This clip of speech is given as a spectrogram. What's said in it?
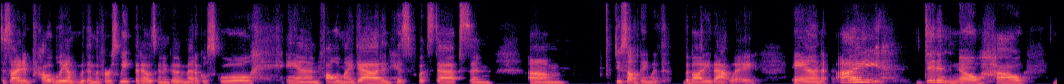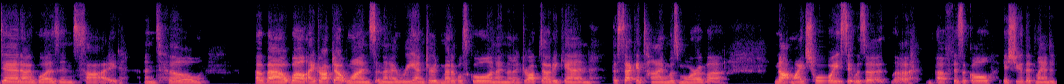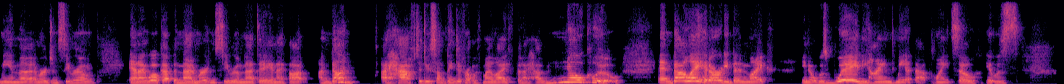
decided probably um, within the first week that i was going to go to medical school and follow my dad in his footsteps and um, do something with the body that way and i didn't know how dead i was inside until about, well, I dropped out once and then I re entered medical school and then I dropped out again. The second time was more of a not my choice. It was a, a, a physical issue that landed me in the emergency room. And I woke up in that emergency room that day and I thought, I'm done. I have to do something different with my life, but I have no clue. And ballet had already been like, you know, was way behind me at that point. So it was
